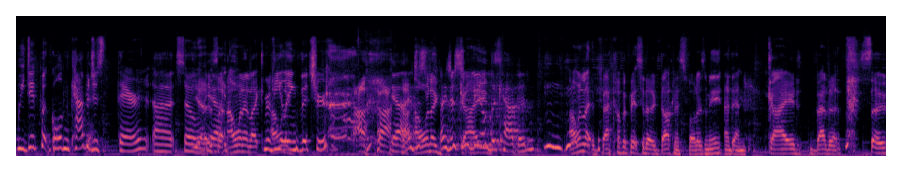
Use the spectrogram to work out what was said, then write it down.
We did put golden cabbages there, uh, so Yeah, Yeah. so it's I want to like I wanna- revealing the truth. Yeah, I I just, wanna I, just revealed the cabin. I want to like back up a bit so the darkness follows me, and then guide Valanth. So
